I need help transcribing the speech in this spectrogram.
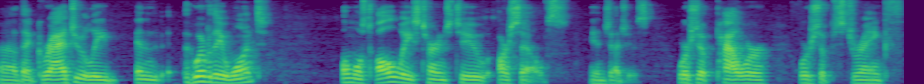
uh, that gradually, and whoever they want, almost always turns to ourselves in Judges. Worship power, worship strength,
